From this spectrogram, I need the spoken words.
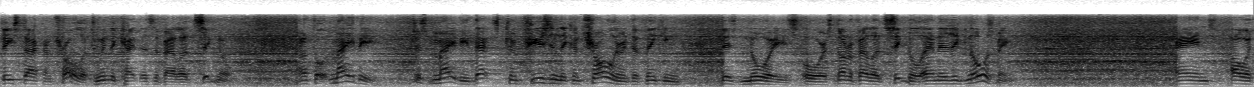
D-Star controller to indicate there's a valid signal. And I thought maybe, just maybe, that's confusing the controller into thinking there's noise or it's not a valid signal and it ignores me. And I would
